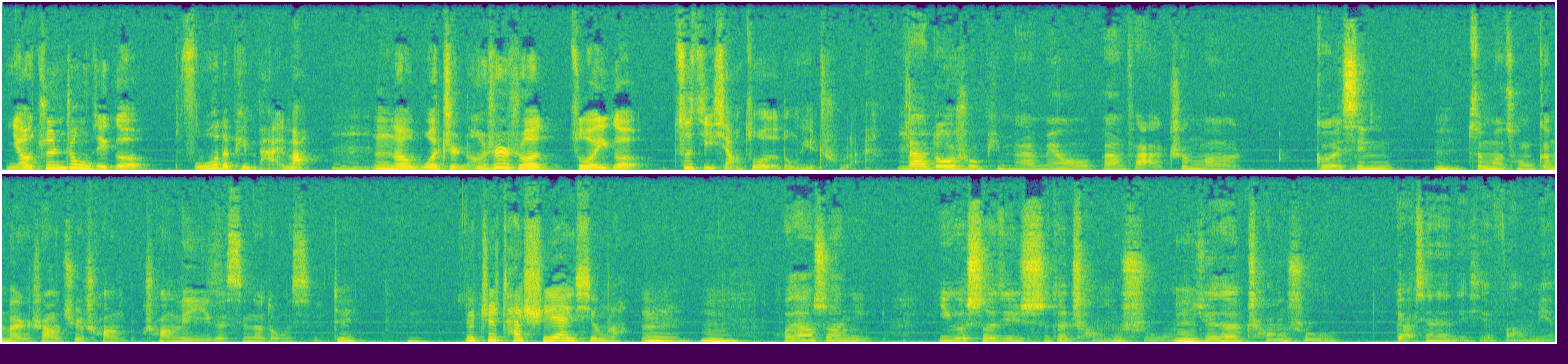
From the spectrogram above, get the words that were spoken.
你要尊重这个服务的品牌嘛。嗯那我只能是说做一个自己想做的东西出来。大多数品牌没有办法这么革新，嗯，这么从根本上去创创立一个新的东西。因为这太实验性了。嗯嗯回到说你一个设计师的成熟，嗯你觉得成熟表现在哪些方面？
